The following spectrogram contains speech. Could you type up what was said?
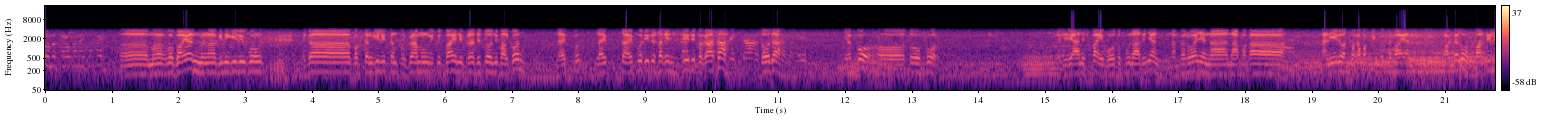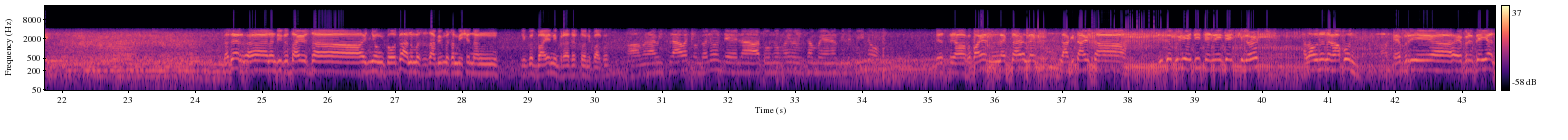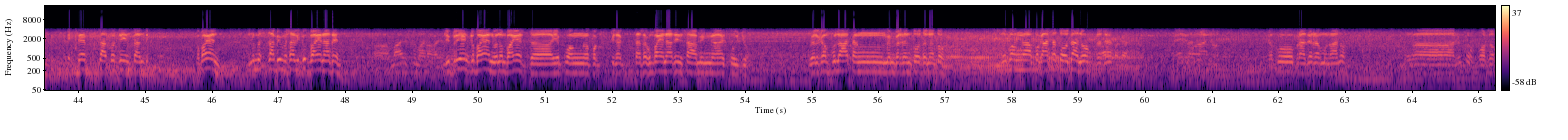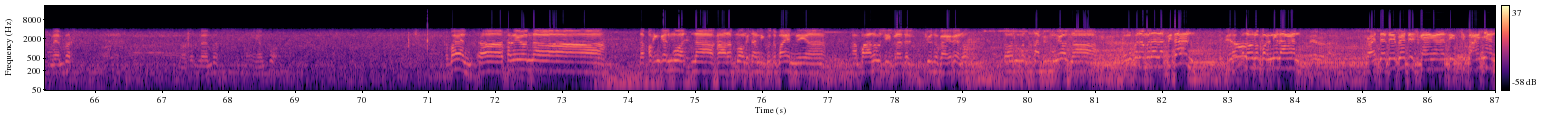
Ah, mga kababayan, mga ginigiliw kong pagtanggilit ng programang Likod Bayan ni Brother Tony Falcon. Live po, live tayo po dito sa Kansas City, Pag-asa, Toda. Yan po, oh, 2-4. Nalilianis pa, iboto po natin yan. Number one yan, na napaka talino at makapaglingkod sa bayan. Magdalo, party list. Brother, ah, nandito tayo sa inyong Toda. Ano masasabi mo sa mission ng Lingkod Bayan ni Brother Tony Falcon? Ah, maraming salamat yung ganun dahil nakatulong kayo sa sambayan ng Pilipino. Yes, uh, kabayan, live tayo, live, lagi tayo sa DWAD 1088 kHz. Alaw na ng hapon. Every, uh, every day yan, except Saturday and Sunday. Kabayan, ano masasabi mo sa Lingkod Bayan natin? Ah, maayos naman kayo. Libre yan, kabayan, walang bayad. Uh, yan po ang uh, pag, pinagtatagumpayan natin sa aming uh, studio. Welcome po lahat ang member ng Toda na to. Ano bang uh, pag-asa Toda, no, brother? Yan po, brother, ang mga ano, mga ano to, board of members. Board of members. Yan po. Kabayan, ah, sa ngayon na napakinggan mo at nakaharap mo ang isang lingkod na bayan ni ah, ang pangalan si Brother Juno Gaire, no? So ano masasabi mo ngayon na meron ka na malalapitan sa panahon ng pangangailangan? Meron na. Kahit na diabetes, kaya nga natin sipahan yan.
